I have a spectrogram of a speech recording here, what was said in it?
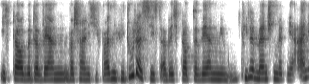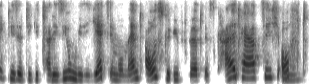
ich glaube, da wären wahrscheinlich, ich weiß nicht, wie du das siehst, aber ich glaube, da wären viele Menschen mit mir einig, diese Digitalisierung, wie sie jetzt im Moment ausgeübt wird, ist kaltherzig mhm. oft,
